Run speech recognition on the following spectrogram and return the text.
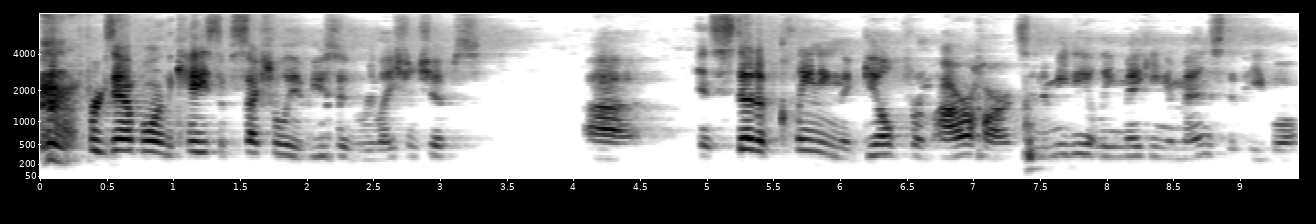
for example, in the case of sexually abusive relationships, uh, instead of cleaning the guilt from our hearts and immediately making amends to people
